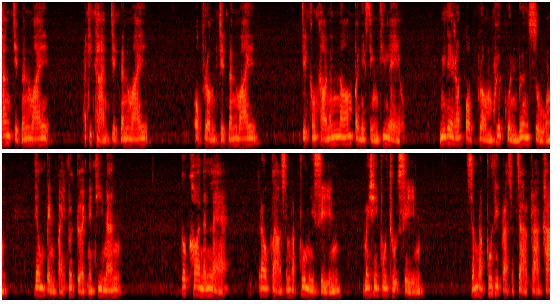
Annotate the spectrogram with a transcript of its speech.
ตั้งจิตนั้นไว้ อธิษฐานจิตนั้นไว้ อบรมจิตนั้นไว้ จิตของเขานั้นน้อมไปในสิ่งที่เลวมิได้รับอบรมเพื่อคุณเบื้องสูง ย่อมเป็นไปเพื่อเกิดในที่นั้น ก็ข้อนั้นแหละเรากล่าวสำหรับผู้มีศีล ไม่ใช่ผู้ทุศีลสำหรับผู้ที่ปราศจากราคะ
